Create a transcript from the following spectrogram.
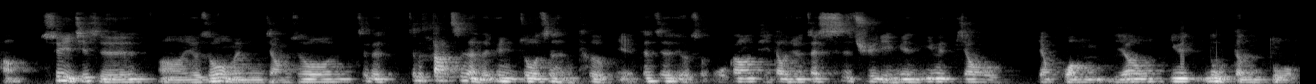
好，所以其实啊、有时候我们讲说这个这个大自然的运作是很特别，但是有时候我刚刚提到就是在市区里面，因为比较比较光，比较因为路灯多，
